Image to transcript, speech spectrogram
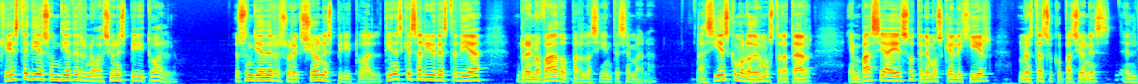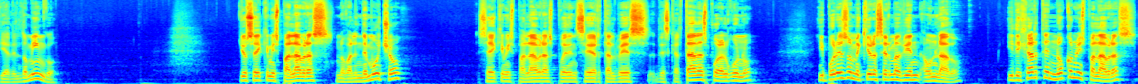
Que este día es un día de renovación espiritual. Es un día de resurrección espiritual. Tienes que salir de este día renovado para la siguiente semana. Así es como lo debemos tratar. En base a eso tenemos que elegir nuestras ocupaciones el día del domingo. Yo sé que mis palabras no valen de mucho, sé que mis palabras pueden ser tal vez descartadas por alguno, y por eso me quiero hacer más bien a un lado y dejarte no con mis palabras,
